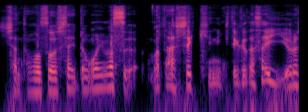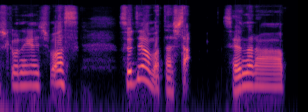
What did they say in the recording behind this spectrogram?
ちゃんと放送したいと思います。また明日聞きに来てください。よろしくお願いします。それではまた明日。さよなら。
